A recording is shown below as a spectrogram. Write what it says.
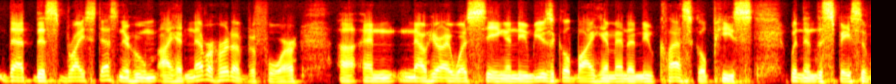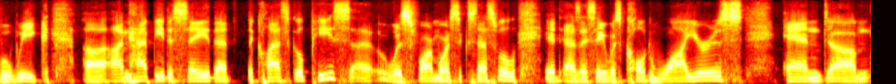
that this Bryce Dessner, whom I had never heard of before, uh, and now here I was seeing a new musical by him and a new classical piece within the space of a week. Uh, I'm happy to say that the classical piece uh, was far more successful. It, as I say, was called Wires, and um,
